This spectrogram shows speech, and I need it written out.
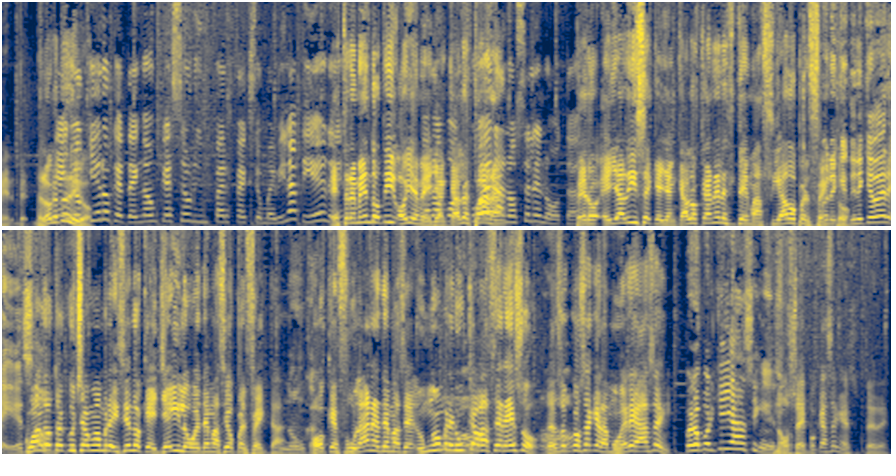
¿Ve, ve- ve lo que te digo? Yo quiero que tenga aunque sea una imperfección. Maybe la tiene. Es tremendo tío. Óyeme, pero Giancarlo es por fuera pana. no se le nota. Pero ella dice que Giancarlo Canela es demasiado ¿Pero perfecto. qué tiene que ver eso? ¿Cuándo tú escuchas a un hombre diciendo que J-Lo es demasiado perfecta? Nunca. O que fulana es demasiado... Un hombre No. nunca va a hacer eso. No. Esas son cosas que las mujeres hacen. ¿Pero por qué ellas hacen eso? No sé, ¿por qué hacen eso ustedes?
